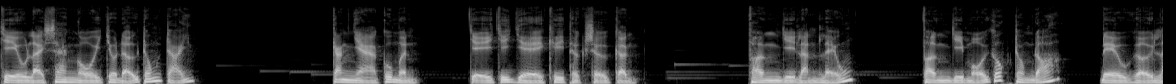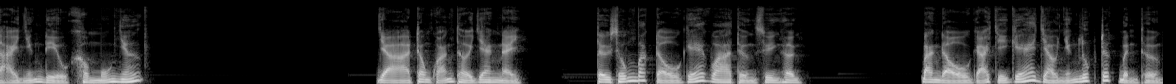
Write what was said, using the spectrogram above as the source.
Chiều lại sang ngồi cho đỡ trống trải. Căn nhà của mình Chị chỉ về khi thực sự cần. Phần vì lạnh lẽo, Phần vì mỗi gốc trong đó Đều gợi lại những điều không muốn nhớ. Và trong khoảng thời gian này, Từ súng bắt đầu ghé qua thường xuyên hơn. Ban đầu gã chỉ ghé vào những lúc rất bình thường.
